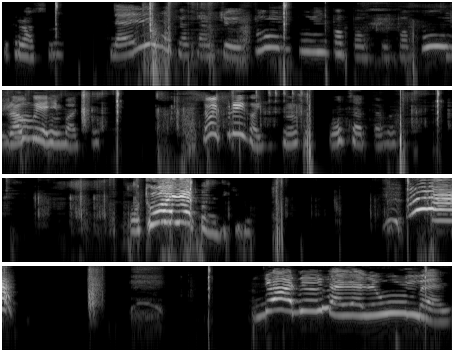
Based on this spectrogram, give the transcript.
Прекрасно. Да, я. Жалко, я не бачу. Давай прыгай. Ну, вот с этого. О, туалет! победили. Я дивлюся, я не умер.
